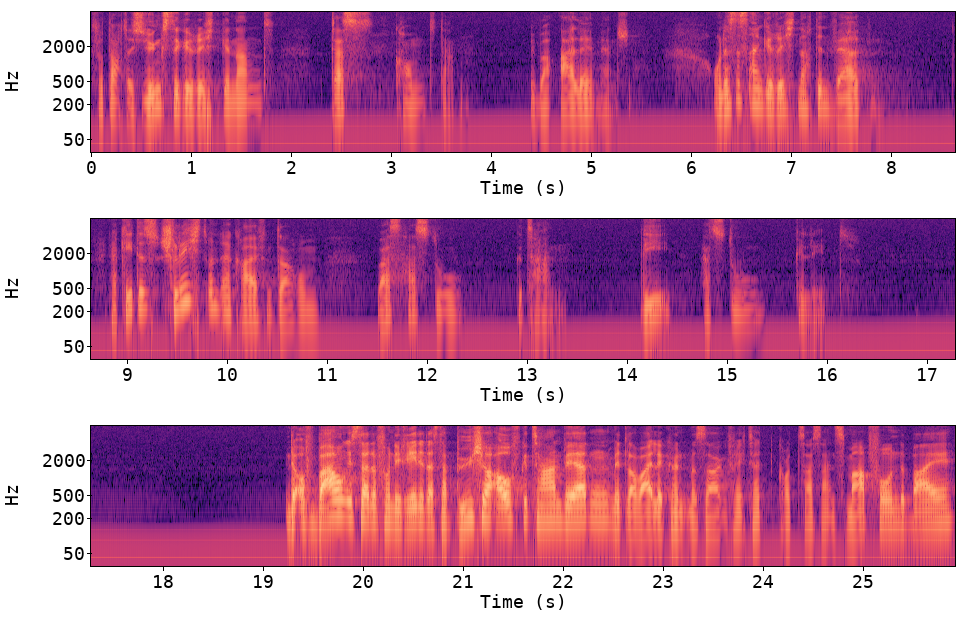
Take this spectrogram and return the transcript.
es wird auch das jüngste Gericht genannt, das kommt dann über alle Menschen. Und es ist ein Gericht nach den Werken. Da geht es schlicht und ergreifend darum, was hast du getan? Wie hast du gelebt? In der Offenbarung ist da davon die Rede, dass da Bücher aufgetan werden. Mittlerweile könnte man sagen, vielleicht hat Gott sein Smartphone dabei.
